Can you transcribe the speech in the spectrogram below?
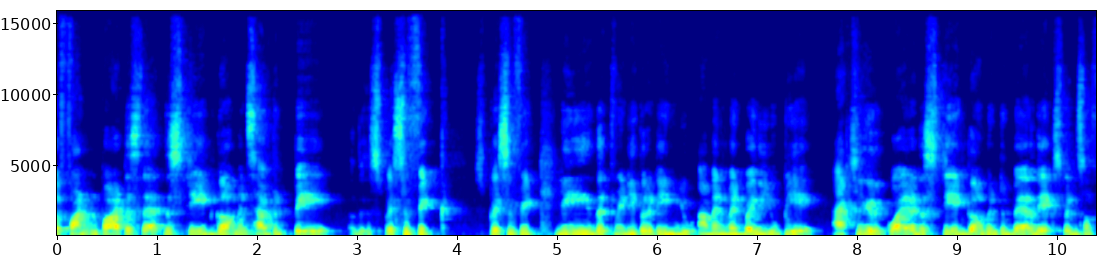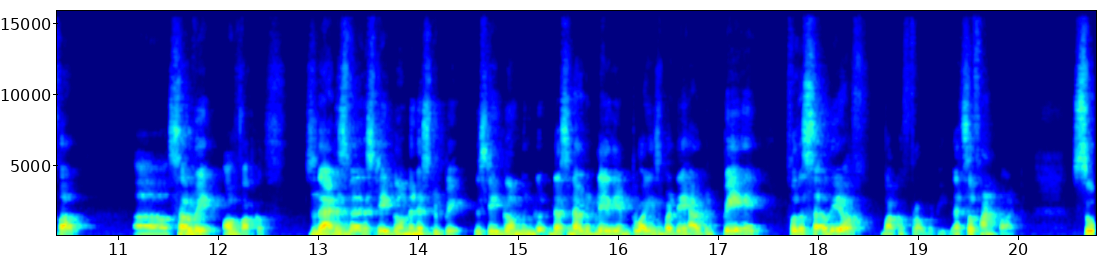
the fun part is that the state governments have to pay the specific specifically the 2013 U- amendment by the UPA actually required the state government to bear the expense of a uh, survey of Waqf. So that is where the state government has to pay. The state government doesn't have to pay the employees, but they have to pay for the survey of Waqf property. That's the fun part. So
